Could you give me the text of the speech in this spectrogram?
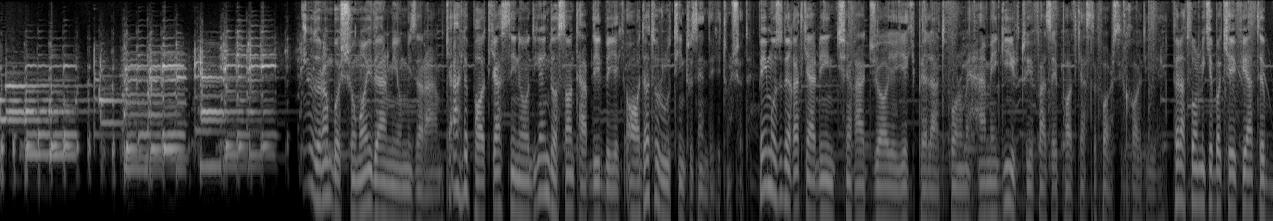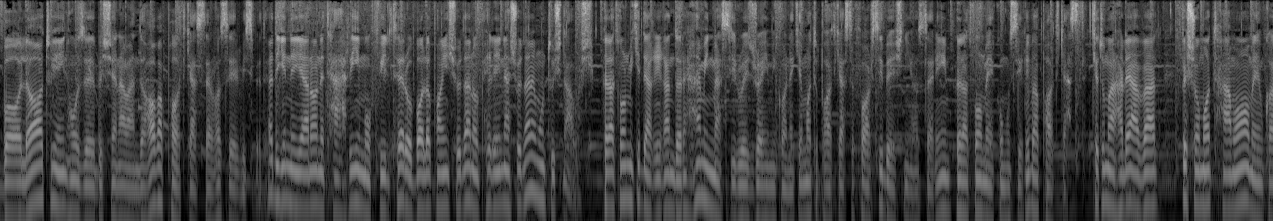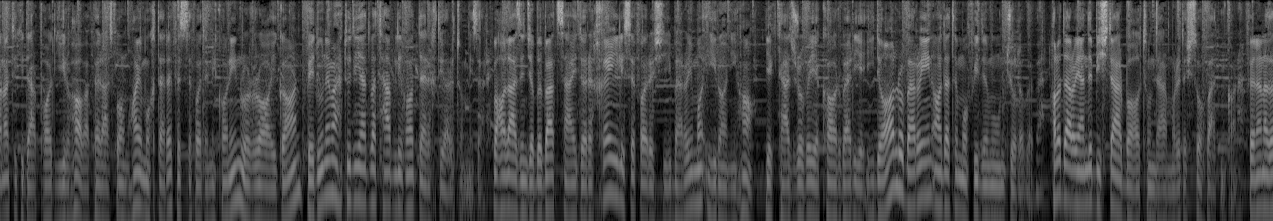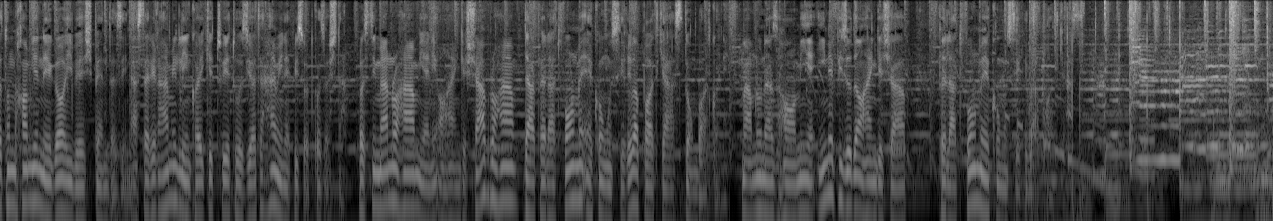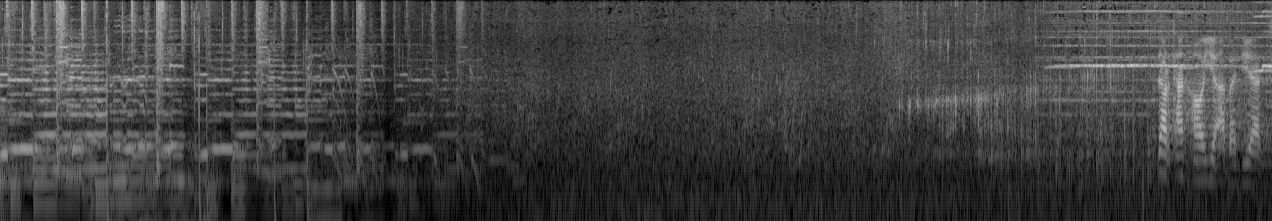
Thank you. اینو دارم با شمایی در میون می‌ذارم که اهل پادکستین و دیگه این داستان تبدیل به یک عادت و روتین تو زندگیتون شده. به این موضوع دقت کردین چقدر جای یک پلتفرم همهگیر توی فضای پادکست فارسی خالیه. پلتفرمی که با کیفیت بالا توی این حوزه به شنونده ها و پادکسترها سرویس بده. و دیگه نگران تحریم و فیلتر و بالا پایین شدن و play نشدنمون توش نباشیم. پلتفرمی که دقیقا داره همین مسیر رو اجرایی می‌کنه که ما تو پادکست فارسی بهش نیاز داریم. پلتفرم اکوموسیقی و پادکست که تو مرحله اول به شما تمام امکاناتی که در پادگیرها و پلتفرم های مختلف استفاده می‌کنین رو رایگان بدون محدودیت و تبلیغات در اختیارتون می‌ذاره. و حالا از اینجا به بعد سعی داره خیلی سفارشی برای ما ایرانی ها یک تجربه کاربری ایدئال رو برای این عادت مفیدمون جلو ببر حالا در آینده بیشتر باهاتون در موردش صحبت می‌کنم. فعلا ازتون می‌خوام یه نگاهی بهش بندازین. از طریق همین لینک هایی که توی توضیحات همین اپیزود گذاشتم. راستی من رو هم یعنی آهنگ شب رو هم در پلتفرم اکوموسیقی و پادکست دنبال کنید. ممنون از حامی این اپیزود آهنگ شب پلتفرم اکوموسیقی و پادکست. در تنهای ابدیت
